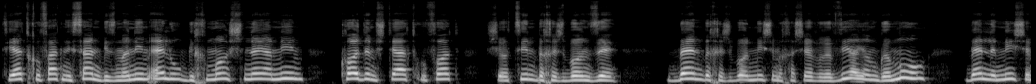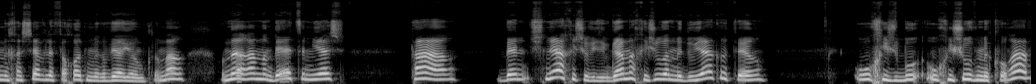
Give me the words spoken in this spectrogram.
תהיה תקופת ניסן בזמנים אלו בכמו שני ימים קודם שתי התקופות שיוצאים בחשבון זה, בין בחשבון מי שמחשב רביע יום גמור, בין למי שמחשב לפחות מרביע יום. כלומר, אומר הרמב"ם, בעצם יש פער בין שני החישובים, גם החישוב המדויק יותר הוא, חשבו, הוא חישוב מקורב,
